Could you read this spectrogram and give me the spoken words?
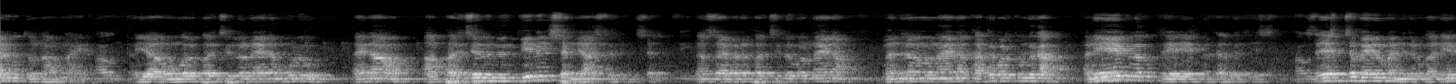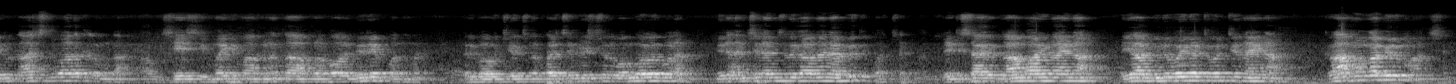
అడుగుతున్నాము నాయన. అయ్యా ఒంగోలు పరిచర్లో నాయన మూడు అయినా ఆ పరిచయలు మీరు దీవించండి. ఆశీర్వదించండి నర్సరావుపేట పరిచయలో కూడా నాయన మందిరం నాయన కట్టబడుతుండగా అనేకులకు ప్రేరేపణ కలుగజేసి. శ్రేష్టమైన మందిరం అనేకులకు ఆశీర్వాదకరంగా. చేసి మహిమ ఘనత ప్రభావాలు మీరే పొందమని మరి బాబు చేసిన పరిచయ విషయంలో ఒంగోలు కూడా మీరు అంచెలంచెలుగా నాయన అభివృద్ధి పరచండి రెడ్డి సాగర్ గ్రామాన్ని నాయన అయ్యా విలువైనటువంటి నాయన గ్రామంగా మీరు మార్చండి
